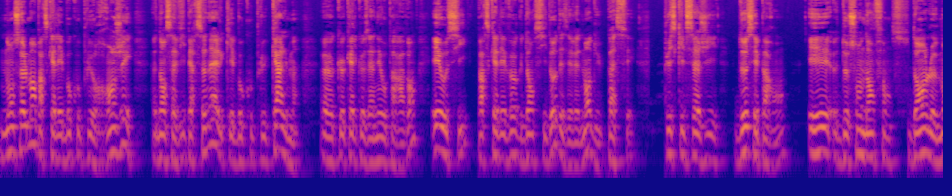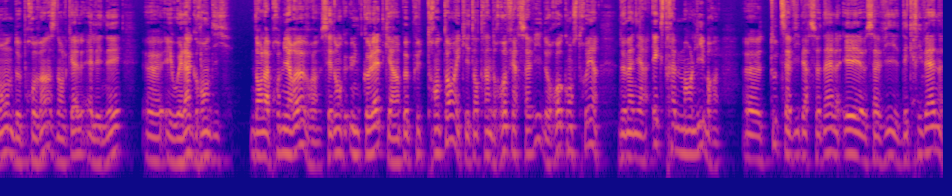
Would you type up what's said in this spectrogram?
non seulement parce qu'elle est beaucoup plus rangée dans sa vie personnelle, qui est beaucoup plus calme euh, que quelques années auparavant, et aussi parce qu'elle évoque dans Sido des événements du passé, puisqu'il s'agit de ses parents et de son enfance, dans le monde de province dans lequel elle est née euh, et où elle a grandi. Dans la première œuvre, c'est donc une Colette qui a un peu plus de 30 ans et qui est en train de refaire sa vie, de reconstruire de manière extrêmement libre euh, toute sa vie personnelle et euh, sa vie d'écrivaine,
